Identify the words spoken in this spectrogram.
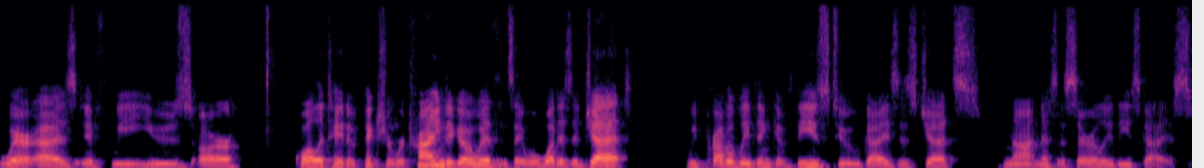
Whereas if we use our qualitative picture we're trying to go with and say, well, what is a jet? We'd probably think of these two guys as jets, not necessarily these guys.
